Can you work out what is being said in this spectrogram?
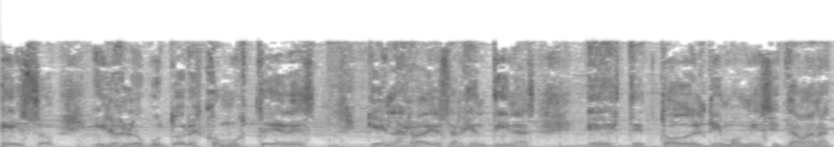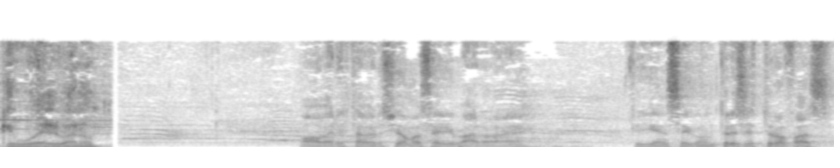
Eso y los locutores como ustedes, que en las radios argentinas este, todo el tiempo me incitaban a que vuelva, ¿no? Vamos a ver, esta versión va a salir bárbara, ¿eh? Fíjense, con tres estrofas.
